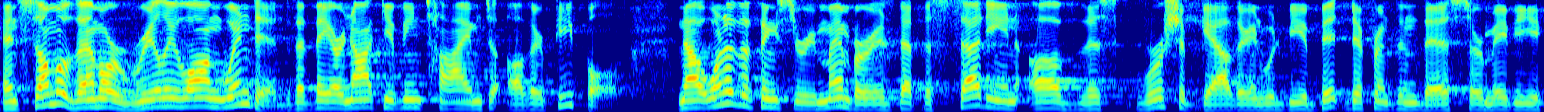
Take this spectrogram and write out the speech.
and some of them are really long winded, that they are not giving time to other people. Now, one of the things to remember is that the setting of this worship gathering would be a bit different than this, or maybe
